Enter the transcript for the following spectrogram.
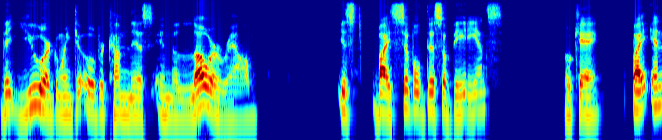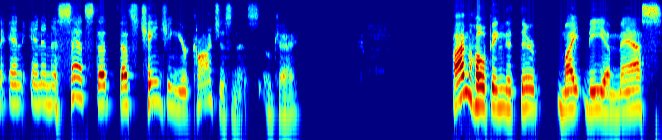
that you are going to overcome this in the lower realm is by civil disobedience. Okay. By and and and in a sense that that's changing your consciousness. Okay. I'm hoping that there might be a mass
